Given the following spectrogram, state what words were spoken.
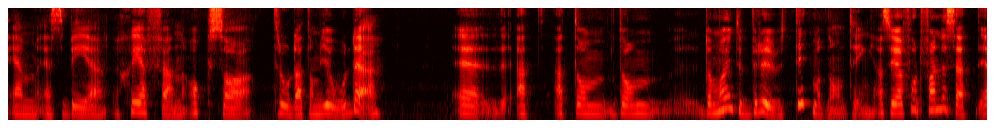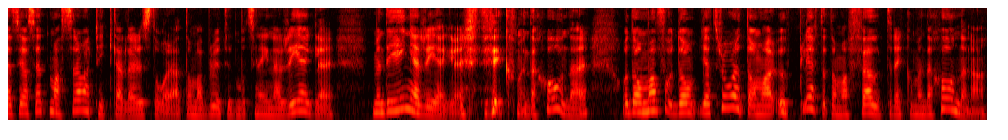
MSB-chefen också trodde att de gjorde. Eh, att, att de, de, de har ju inte brutit mot någonting. Alltså jag har fortfarande sett, alltså jag har sett massor av artiklar där det står att de har brutit mot sina egna regler. Men det är inga regler, det är rekommendationer. Och de har, de, jag tror att de har upplevt att de har följt rekommendationerna.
